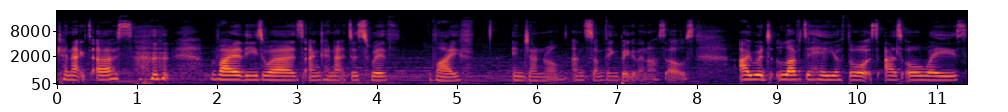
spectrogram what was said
connect us via these words and connect us with life in general and something bigger than ourselves. I would love to hear your thoughts as always,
